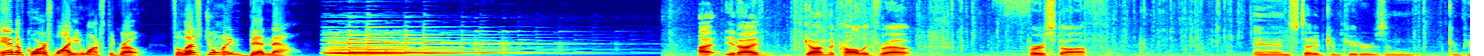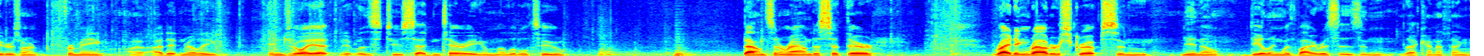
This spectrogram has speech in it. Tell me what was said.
And of course, why he wants to grow. So let's join Ben now. I, you know, I'd gone the college route first off and studied computers and computers aren't for me. I, I, didn't really enjoy it. It was too sedentary. I'm a little too bouncing around to sit there writing router scripts and, you know, dealing with viruses and that kind of thing.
